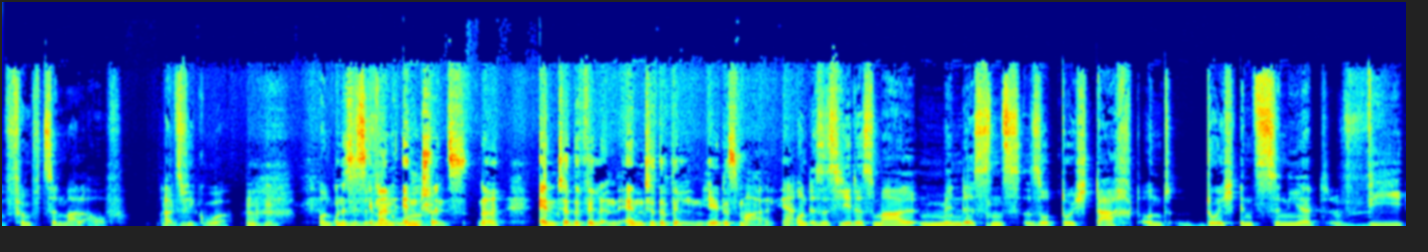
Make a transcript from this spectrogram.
15 Mal auf als mhm. Figur. Mhm. Und, und es ist immer Figur, ein Entrance, ne? Enter the Villain, enter the Villain, jedes Mal, ja. Und es ist jedes Mal mindestens so durchdacht und durchinszeniert, wie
